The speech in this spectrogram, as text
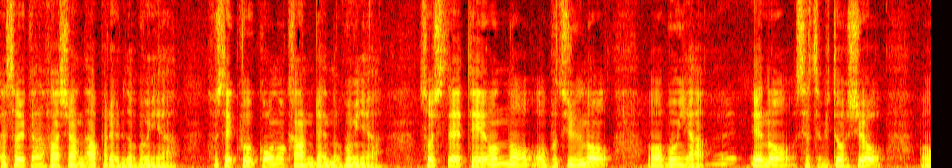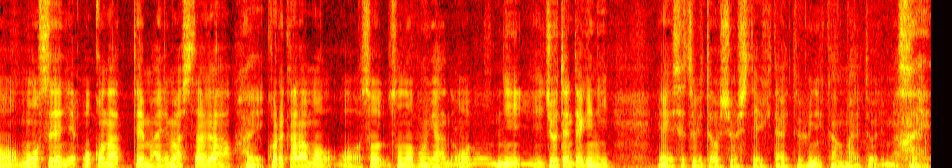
い、それからファッションアパレルの分野、そして空港の関連の分野、そして低温の物流の分野への設備投資をもうすでに行ってまいりましたが、はい、これからもその分野に重点的に設備投資をしていきたいというふうに考えております。はい。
